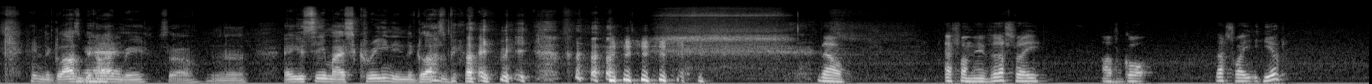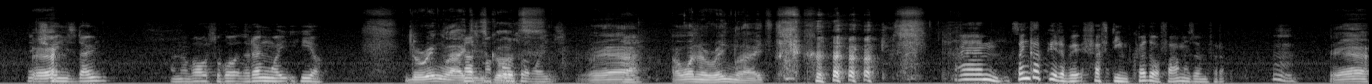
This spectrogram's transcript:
in the glass behind Yeah. me so yeah. and you see my screen in the glass behind me Well, if I move this way, I've got this light here that Yeah. shines down, and I've also got the ring light here. the ring light That's is good yeah I want a ring light Um, I think I paid about 15 quid off Amazon for it. Yeah,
